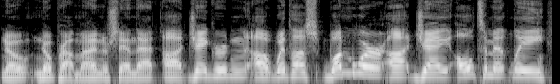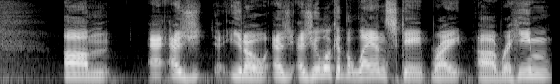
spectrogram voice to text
no, no problem. I understand that. Uh, Jay Gruden uh, with us. One more, uh, Jay. Ultimately, um, as you know, as as you look at the landscape, right? Uh, Raheem,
